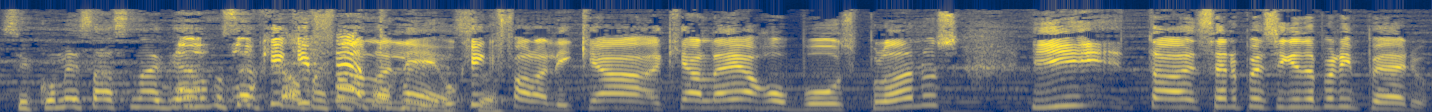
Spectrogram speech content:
Se começasse na guerra, você O, ia o que que fala é ali? O que que fala ali? Que a, que a Leia roubou os planos e tá sendo perseguida pelo Império.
